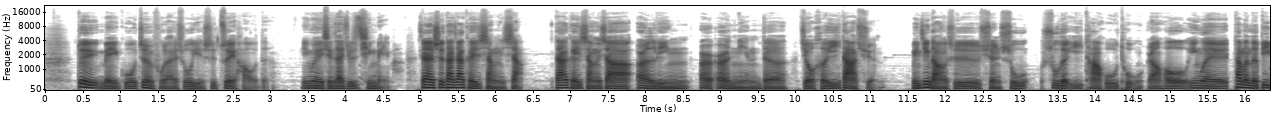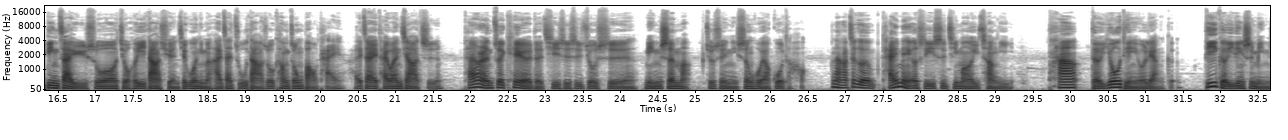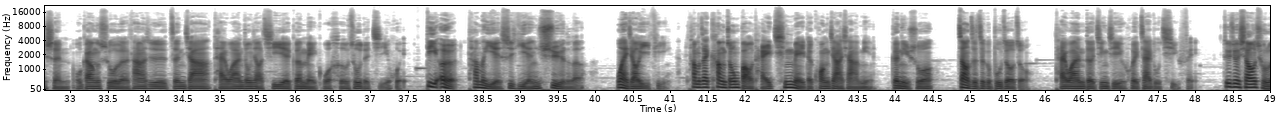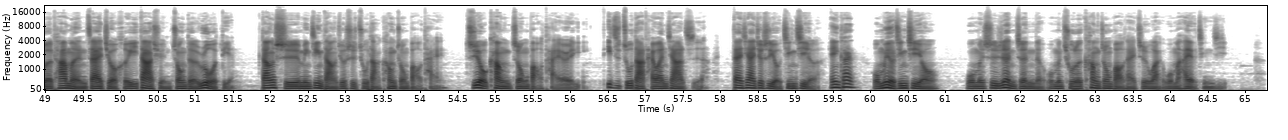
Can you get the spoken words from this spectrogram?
对美国政府来说也是最好的，因为现在就是亲美嘛。再来是大家可以想一下，大家可以想一下，二零二二年的九合一大选，民进党是选输，输的一塌糊涂。然后因为他们的弊病在于说九合一大选，结果你们还在主打说抗中保台，还在台湾价值。台湾人最 care 的其实是就是民生嘛。就是你生活要过得好。那这个台美二十一世纪贸易倡议，它的优点有两个。第一个一定是民生，我刚刚说了，它是增加台湾中小企业跟美国合作的机会。第二，他们也是延续了外交议题，他们在抗中保台亲美的框架下面，跟你说，照着这个步骤走，台湾的经济会再度起飞。这就消除了他们在九合一大选中的弱点。当时民进党就是主打抗中保台。只有抗中保台而已，一直主打台湾价值啊！但现在就是有经济了，哎，你看我们有经济哦，我们是认真的，我们除了抗中保台之外，我们还有经济。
